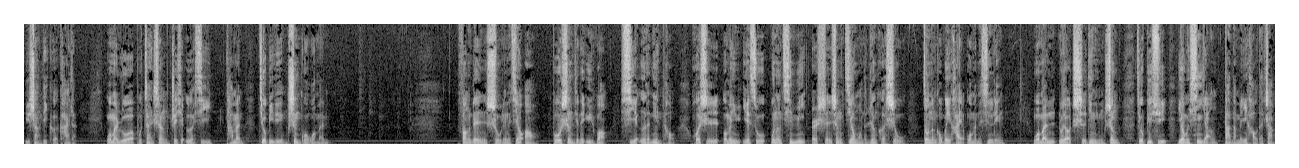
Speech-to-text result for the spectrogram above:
与上帝隔开了。我们若不战胜这些恶习，他们就必定胜过我们。放任属灵的骄傲、不圣洁的欲望、邪恶的念头，或使我们与耶稣不能亲密而神圣交往的任何事物，都能够危害我们的心灵。我们若要持定永生，就必须要为信仰打那美好的仗。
